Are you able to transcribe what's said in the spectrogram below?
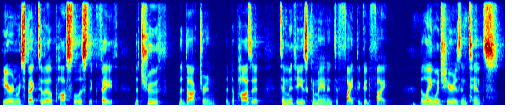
Here, in respect to the apostolistic faith, the truth, the doctrine, the deposit, Timothy is commanded to fight the good fight. The language here is intense.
